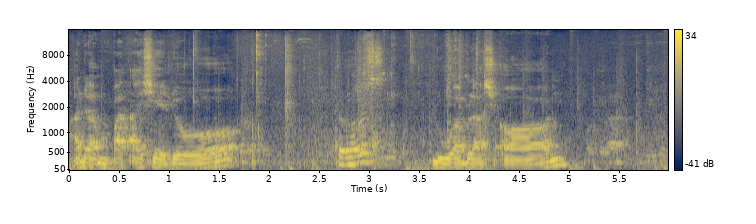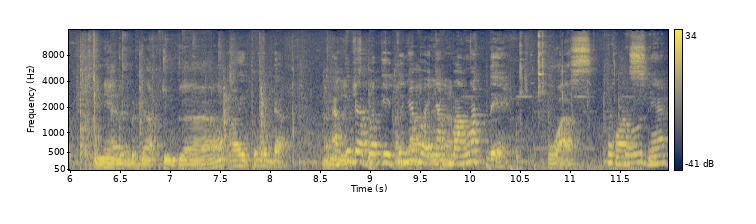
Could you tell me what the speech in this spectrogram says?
ada empat eyeshadow, Terus, dua blush on. Ini ada bedak juga. oh itu bedak. Ada Aku dapat itunya banyak banget deh, Puas. kuasnya.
